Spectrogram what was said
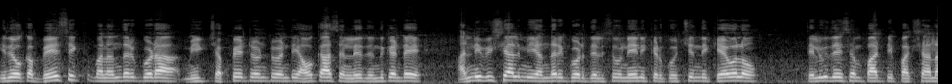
ఇది ఒక బేసిక్ మనందరికి కూడా మీకు చెప్పేటటువంటి అవకాశం లేదు. ఎందుకంటే అన్ని విషయాలు మీ అందరికి కూడా తెలుసు. నేను ఇక్కడికి వచ్చింది కేవలం తెలుగుదేశం పార్టీ పక్షాన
